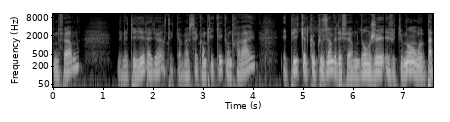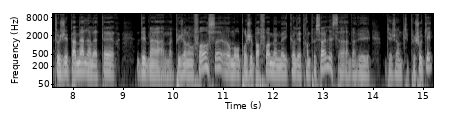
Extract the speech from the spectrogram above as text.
une ferme. Des métayers d'ailleurs, c'était quand même assez compliqué comme travail. Et puis quelques cousins avaient des fermes, dont j'ai effectivement euh, pataugé pas mal dans la terre dès ma, plus jeune enfance. On me reprochait parfois même à l'école d'être un peu sale. Ça m'avait déjà un petit peu choqué,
